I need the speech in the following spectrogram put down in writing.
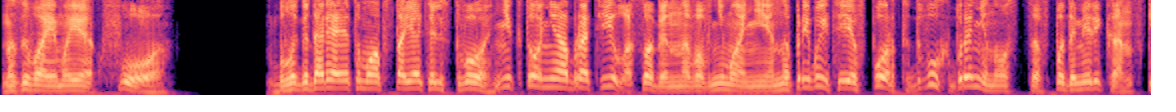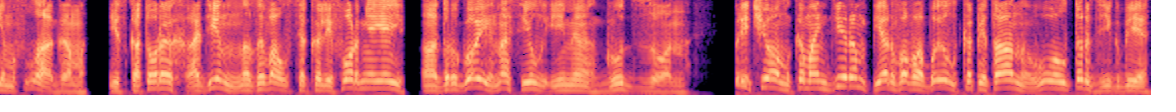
называемое Фо. Благодаря этому обстоятельству никто не обратил особенного внимания на прибытие в порт двух броненосцев под американским флагом, из которых один назывался Калифорнией, а другой носил имя Гудзон. Причем командиром первого был капитан Уолтер Дигби,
